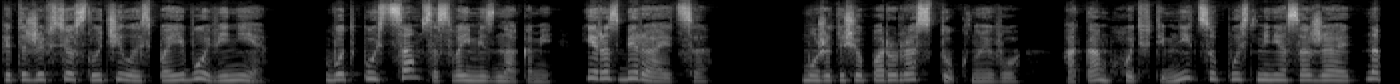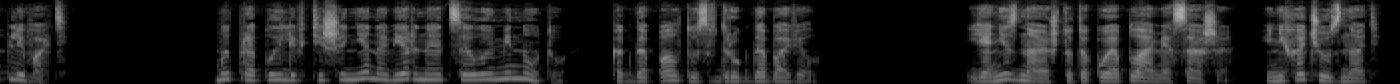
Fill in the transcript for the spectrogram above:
Это же все случилось по его вине. Вот пусть сам со своими знаками и разбирается. Может, еще пару раз стукну его, а там хоть в темницу пусть меня сажает, наплевать. Мы проплыли в тишине, наверное, целую минуту, когда Палтус вдруг добавил. «Я не знаю, что такое пламя, Саша, и не хочу знать.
